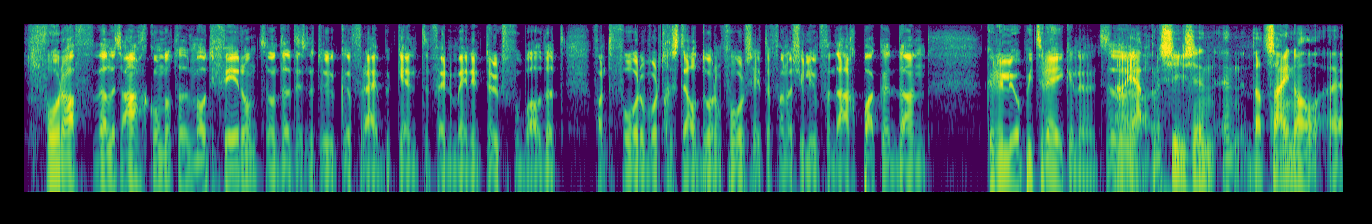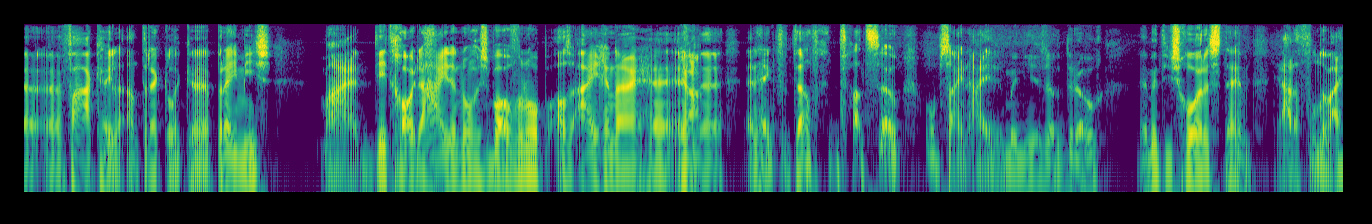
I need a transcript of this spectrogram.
vooraf wel eens aangekondigd als motiverend? Want dat is natuurlijk een vrij bekend fenomeen in Turks voetbal. Dat van tevoren wordt gesteld door een voorzitter van als jullie hem vandaag pakken, dan kunnen jullie op iets rekenen. Dus dat- Nou ja, precies. En, en dat zijn al eh, eh, vaak hele aantrekkelijke premies. Maar dit gooide hij er nog eens bovenop als eigenaar. Hè? En, Ja. eh, en Henk vertelde dat zo op zijn eigen manier, zo droog. En met die schore stem. Ja, dat vonden wij.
